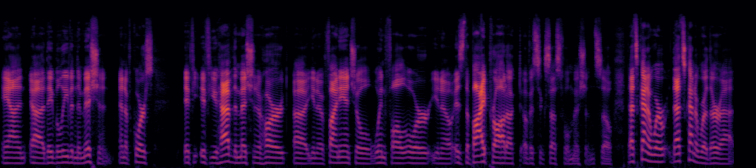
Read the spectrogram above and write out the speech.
and uh, they believe in the mission. And of course, if if you have the mission at heart, uh, you know, financial windfall or you know is the byproduct of a successful mission. So that's kind of where that's kind of where they're at.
